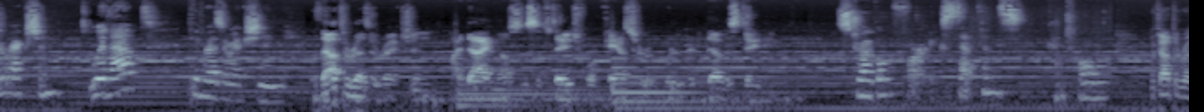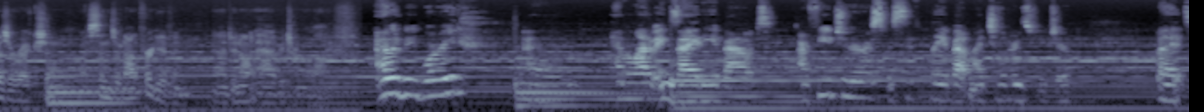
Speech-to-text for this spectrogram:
Resurrection, Without the resurrection, without the resurrection, my diagnosis of stage 4 cancer would have been devastating. struggle for acceptance, control. Without the resurrection, my sins are not forgiven, and I do not have eternal life. I would be worried, um, have a lot of anxiety about our future, specifically about my children's future. But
